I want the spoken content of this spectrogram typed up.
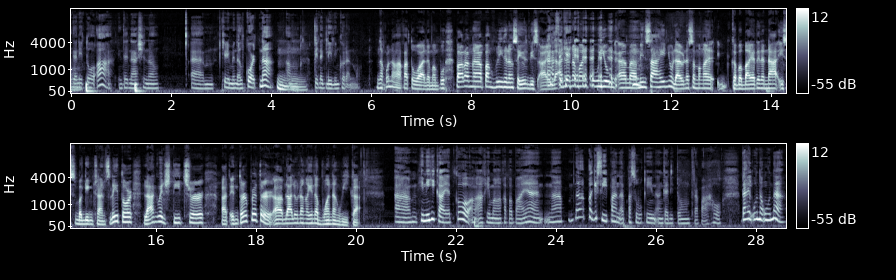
ganito, ah, international um, criminal court na mm. ang pinaglilingkuran mo. Naku, nakakatuwa naman po. Parang uh, panghuli na lang sa iyo, Miss Ayla. Ah, ano naman po yung um, uh, mensahe nyo, lalo na sa mga kababayan na nais maging translator, language teacher, at interpreter, um, lalo na ngayon na buwan ng wika? Um, hinihikayat ko ang aking mga kababayan na, na pag-isipan at pasukin ang ganitong trabaho. Dahil una-una,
